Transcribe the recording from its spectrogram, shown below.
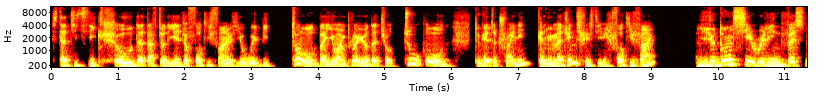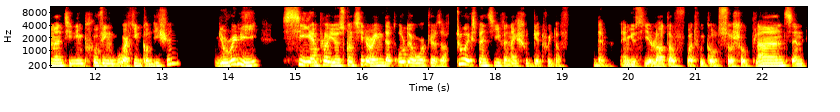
statistics show that after the age of 45, you will be told by your employer that you're too old to get a training. Can you imagine 50, 45? You don't see really investment in improving working condition. You really see employers considering that older workers are too expensive and I should get rid of them. And you see a lot of what we call social plans and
